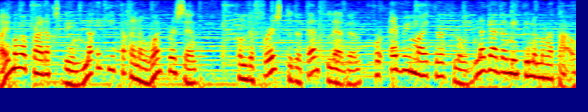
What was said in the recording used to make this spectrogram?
May mga products din nakikita ka ng 1% from the 1st to the 10th level for every miter load na gagamitin ng mga tao.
